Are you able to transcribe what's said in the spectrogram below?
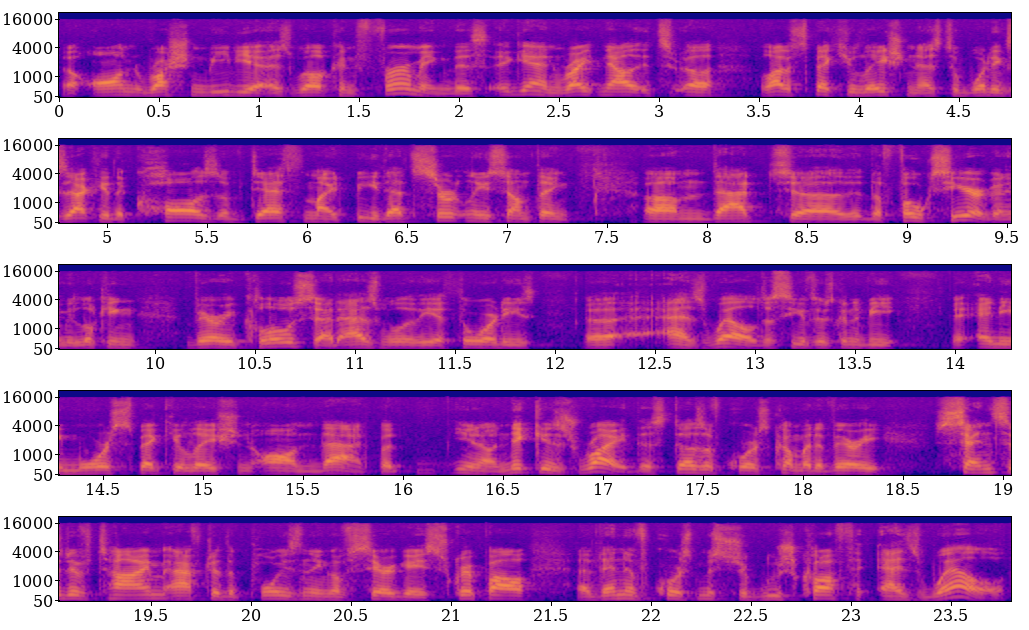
on Russian media as well confirming this. Again, right now, it's a lot of speculation as to what exactly the cause of death might be. That's certainly something um, that the folks here are going to be looking very close at, as will the authorities Uh, as well, to see if there's going to be any more speculation on that. But, you know, Nick is right. This does, of course, come at a very sensitive time after the poisoning of Sergei Skripal. Uh, then, of course, Mr. Glushkov as well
